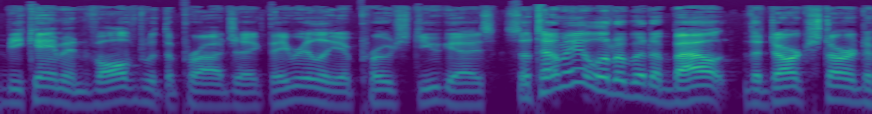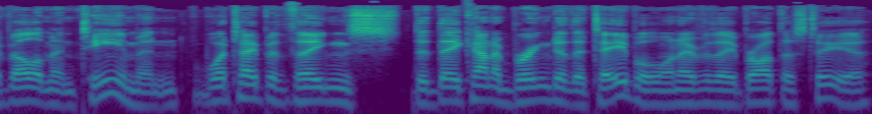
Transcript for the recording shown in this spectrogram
became involved with the project. They really approached you guys. So tell me a little bit about the Dark Star development team and what type of things did they kind of bring to the table whenever they brought this to you?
